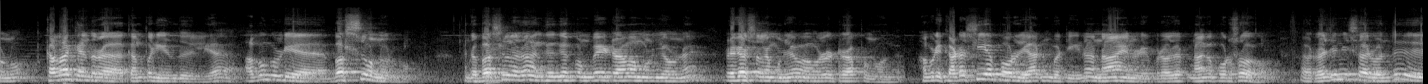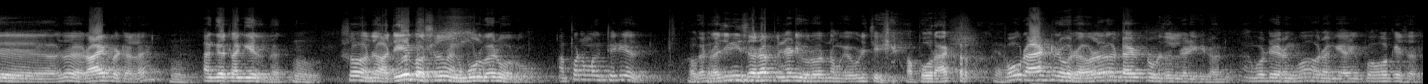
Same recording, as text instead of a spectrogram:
பண்ணோம். கலாகேந்திரா கம்பெனி இருந்தது இல்லையா? அவங்களுடைய பஸ் ஒன்று இருக்கும். அந்த பஸ்ஸில் தான் அங்கங்கே கொண்டு போய் ட்ராமா முடிஞ்ச உடனே ரிஹர்சல்லாம் முடிஞ்ச அவங்கள ட்ராப் பண்ணுவாங்க. அப்படி கடைசியாக போகிறது யாருன்னு பார்த்தீங்கன்னா நான் என்னுடைய பிரதர் நாங்கள் புரசோகம் ரஜினி சார் வந்து அது ராயப்பேட்டையில் அங்கே தங்கியிருந்தார். ஸோ அந்த அதே பஸ்ஸில் நாங்கள் மூணு பேரும் வருவோம். அப்போ நமக்கு தெரியாது. ரஜினி சாரா பின்னாடி வருவார் நமக்கு எப்படி தெரியும்? அப்போ ஒரு ஆக்டர் இப்போ ஒரு ஆக்டர் அவர் அவ்வளோ டேரக்டர் ஒருத்தர் நடிக்கிறார் போட்டு இறங்குவோம் அவர் அங்கே இறங்கி இப்போ ஓகே சார்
